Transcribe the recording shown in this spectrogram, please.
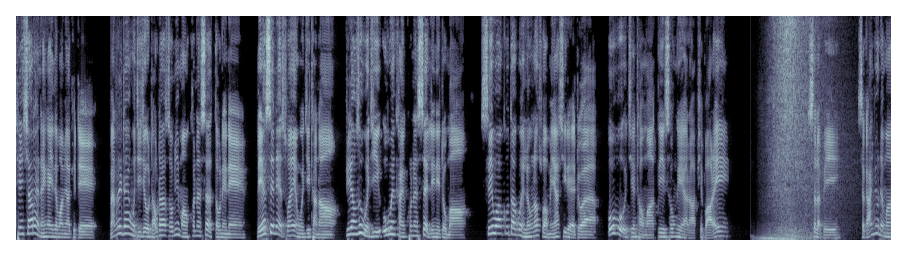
ထင်ရှားတဲ့နိုင်ငံရေးသမားများဖြစ်တဲ့မန္တလေးတိုင်းဝန်ကြီးချုပ်ဒေါက်တာဇော်မြင့်မောင်83နှစ်နဲ့လျှက်စစ်နဲ့စွမ်းရည်ဝန်ကြီးဌာနပြည်ထောင်စုဝန်ကြီးဦးဝင်းခိုင်84နှစ်တို့မှာစေဝါကုသခွင့်လုံလောက်စွာမရရှိတဲ့အတွက်အိုးဘိုအချင်းထောင်မှာတည်ဆုံးခဲ့ရတာဖြစ်ပါတယ်။ဆက်လက်ပြီးစကိုင်းမြို့နယ်မှာ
